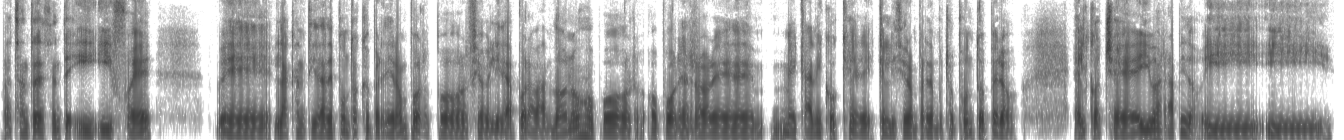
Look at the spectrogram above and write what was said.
bastante decente y, y fue eh, la cantidad de puntos que perdieron por, por fiabilidad, por abandonos o por, o por errores mecánicos que, que, le hicieron perder muchos puntos, pero el coche iba rápido y, y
